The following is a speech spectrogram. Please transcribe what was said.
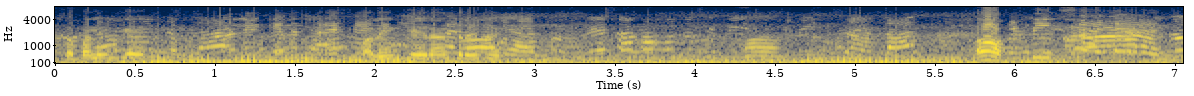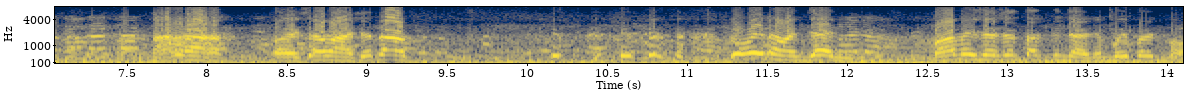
Sa palengke. Palengke ng 13. Palengke ng 13. Kuya, sama mo to si Pizza. Oh! Pizza yan. okay, sama. Shoutout. Kung kayo naman dyan. Baka may shoutout ko dyan. Yung boyfriend mo.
